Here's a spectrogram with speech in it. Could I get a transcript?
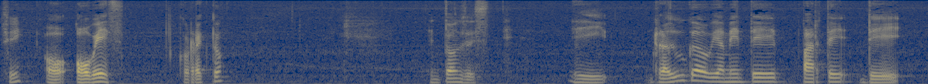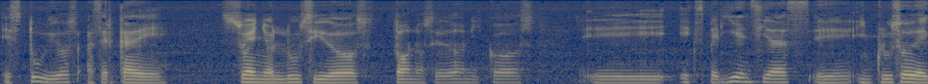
¿sí? O, o ves, ¿correcto? Entonces, eh, Raduga obviamente parte de estudios acerca de sueños lúcidos, tonos hedónicos, eh, experiencias incluso de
